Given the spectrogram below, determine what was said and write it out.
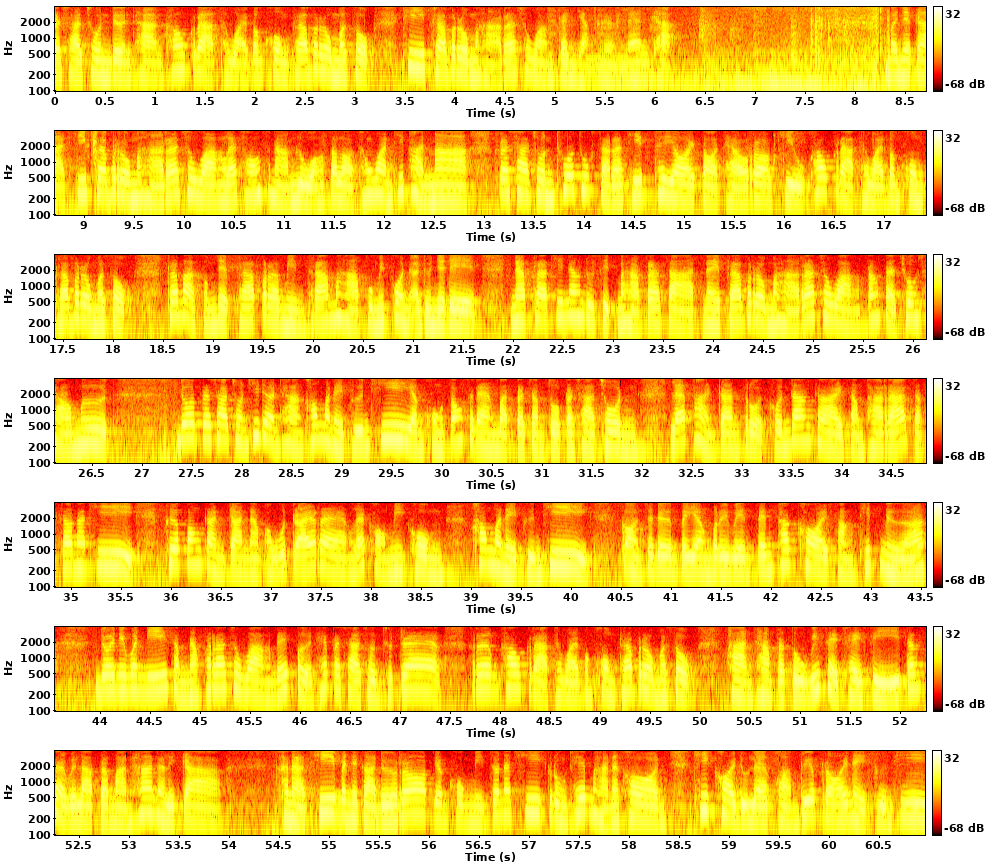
ประชาชนเดินทางเข้ากราบถวายบังคมพระบรมศพที่พระบรมมหาราชวังกันอย่างเนืองแน่นค่ะบรรยากาศที่พระบรมมหาราชวังและท้องสนามหลวงตลอดทั้งวันที่ผ่านมา ประชาชนทั่วทุกสารทิศทยอยต่อแถวรอคิว เข้ากราบถวายบังคมพระบรมศพ พระบาทสมเด็จพระประมินทรมหาภูมิพลอดุลยเดชณพระที่นั่งดุสิตมหาปราศาสตร์ในพระบรมมหาราชวังตั้งแต่ช่วงเช้ามืด โดยประชาชนที่เดินทางเข้ามาในพื้นที่ยังคงต้องแสดงบัตรประจำตัวประชาชน และผ่านการตรวจค้นร่างกายสัมภาระจากเจ้าหน้าที่ เพื่อป้องกันการนำอาวุธร้ายแรงและของมีคมเข้ามาในพื้นที่ ก่อนจะเดินไปยังบริเวณเต็นท์พักคอยฝั่งทิศเหนือ โดยในวันนี้สำนักพระราชวังได้เปิดให้ประชาชนชุดแรก เริ่มเข้ากราบถวายบังคมพระบรมศพผ่านทางประตูวิเศษชัยศรีตั้งแต่เวลาประมาณ 5 นาฬิกา ขณะที่บรรยากาศโดยรอบยังคงมีเจ้าหน้าที่กรุงเทพมหานคร ที่คอยดูแลความเรียบร้อยในพื้นที่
